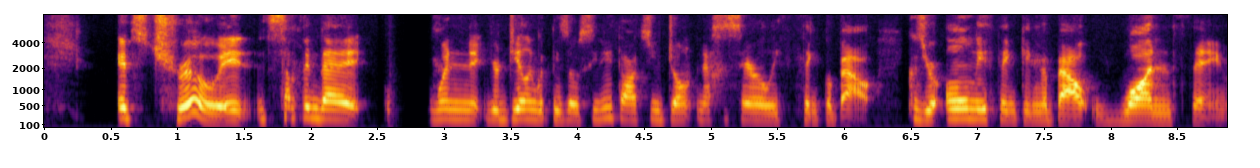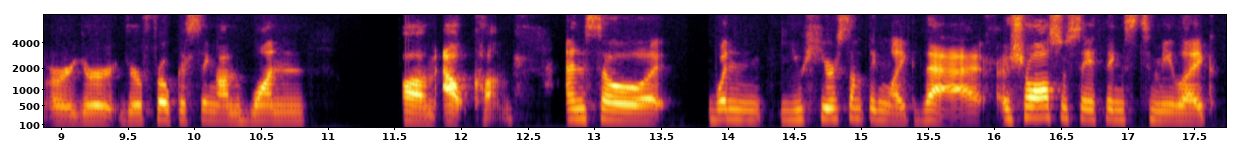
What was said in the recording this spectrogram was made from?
It's true. It's something that when you're dealing with these OCD thoughts, you don't necessarily think about because you're only thinking about one thing or you're you're focusing on one um, outcome. And so when you hear something like that, she'll also say things to me like,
